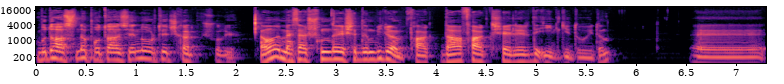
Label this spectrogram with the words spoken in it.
Bu da aslında potansiyelini ortaya çıkartmış oluyor. Ama mesela şunu da yaşadığımı biliyorum. Fark, daha farklı şeylere de ilgi duydum. Ee,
